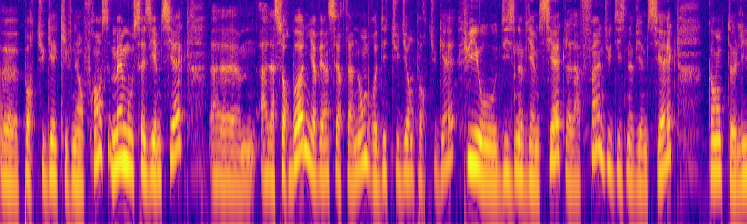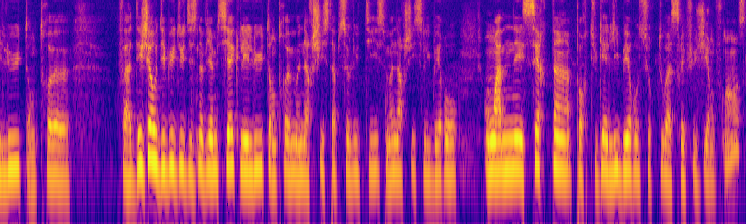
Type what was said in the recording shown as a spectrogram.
euh, portugais qui venaient en France. Même au XVIe siècle, euh, à la Sorbonne, il y avait un certain nombre d'étudiants portugais. Puis au XIXe siècle, à la fin du XIXe siècle, quand les luttes entre... Enfin, déjà au début du XIXe siècle, les luttes entre monarchistes absolutistes, monarchistes libéraux ont amené certains Portugais libéraux surtout à se réfugier en France.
